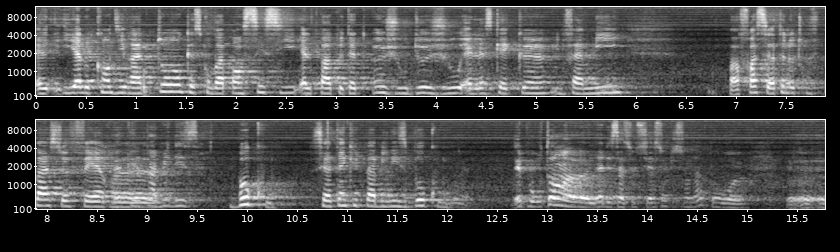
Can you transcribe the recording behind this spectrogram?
Il y a le quand dira-t-on, qu'est-ce qu'on va penser si elle part peut-être un jour, deux jours, elle laisse quelqu'un, une famille? Parfois, certains ne trouvent pas à se faire... Euh, beaucoup. Certains culpabilisent beaucoup. Et pourtant, euh, il y a des associations qui sont là pour euh, euh,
